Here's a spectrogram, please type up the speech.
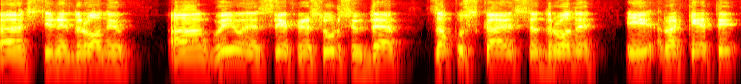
е, стіни дронів, а виявлення цих ресурсів, де запускаються дрони і ракети,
